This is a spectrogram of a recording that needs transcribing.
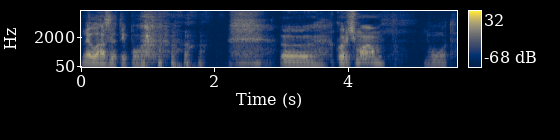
не лазити по е, корчмам. От.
